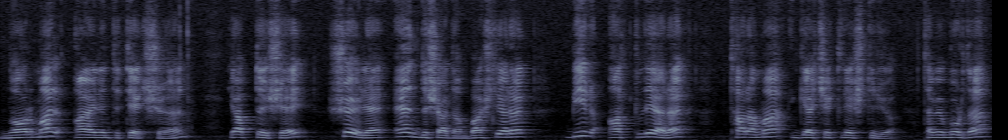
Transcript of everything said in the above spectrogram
normal island detection yaptığı şey şöyle en dışarıdan başlayarak bir atlayarak tarama gerçekleştiriyor. Tabi burada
